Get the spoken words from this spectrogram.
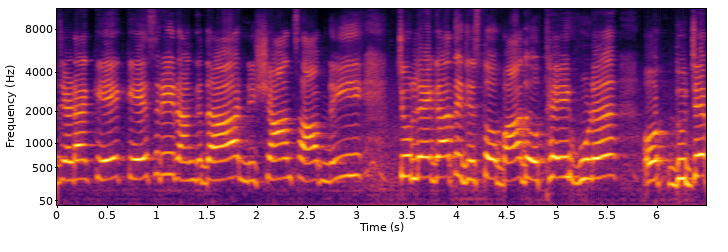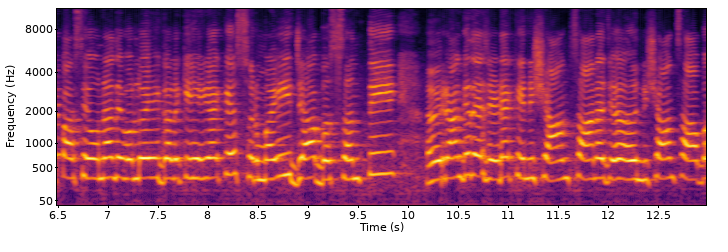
ਜਿਹੜਾ ਕਿ ਕੇਸਰੀ ਰੰਗ ਦਾ ਨਿਸ਼ਾਨ ਸਾਹਿਬ ਨਹੀਂ ਚੁੱਲੇਗਾ ਤੇ ਜਿਸ ਤੋਂ ਬਾਅਦ ਉੱਥੇ ਹੀ ਹੁਣ ਦੂਜੇ ਪਾਸੇ ਉਹਨਾਂ ਦੇ ਵੱਲੋਂ ਇਹ ਗੱਲ ਕਹੀ ਹੈ ਕਿ ਸੁਰਮਈ ਜਾਂ ਬਸੰਤ ਰੰਗ ਦਾ ਜਿਹੜਾ ਕਿ ਨਿਸ਼ਾਨ ਸਾਹਿਬ ਨਿਸ਼ਾਨ ਸਾਹਿਬ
